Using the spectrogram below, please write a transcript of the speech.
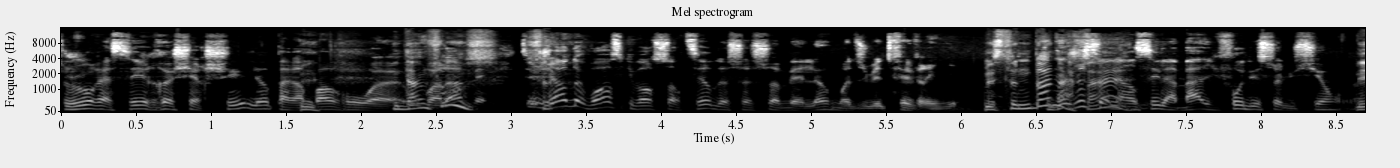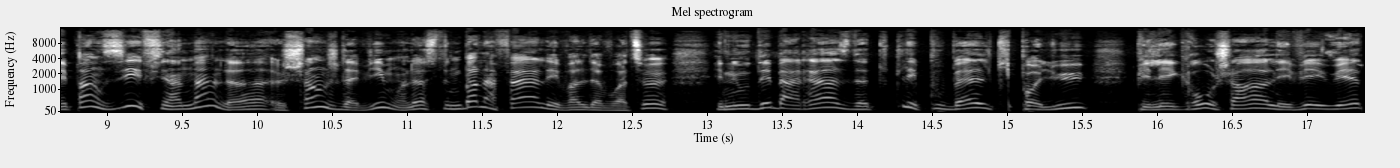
toujours assez recherché là, par rapport au, euh, Dans au J'ai hâte de voir ce qui va ressortir de ce sommet-là, mois du 8 février. Mais c'est une bonne affaire. juste lancer la balle, il faut des solutions. Mais pense-y, finalement, là, je change d'avis, moi, là, c'est une bonne affaire, les vols de voitures. Ils nous débarrassent de toutes les poubelles qui polluent, puis les gros chars, les V8,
